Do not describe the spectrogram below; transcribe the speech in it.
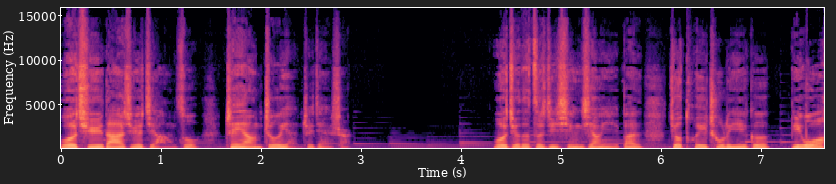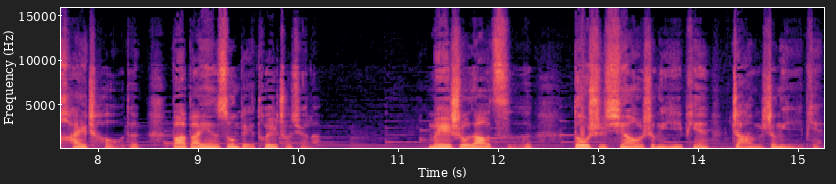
我去大学讲座，这样遮掩这件事儿。我觉得自己形象一般，就推出了一个比我还丑的，把白岩松给推出去了。每说到此，都是笑声一片，掌声一片。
